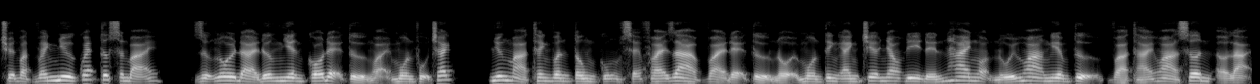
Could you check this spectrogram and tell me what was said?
chuyện vặt vánh như quét tước sân bãi dựng lôi đài đương nhiên có đệ tử ngoại môn phụ trách, nhưng mà Thanh Vân Tông cũng sẽ phái ra vài đệ tử nội môn tinh anh chia nhau đi đến hai ngọn núi Hoa Nghiêm Tự và Thái Hoa Sơn ở lại.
